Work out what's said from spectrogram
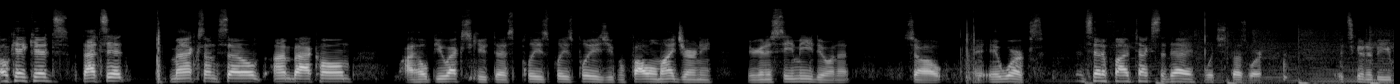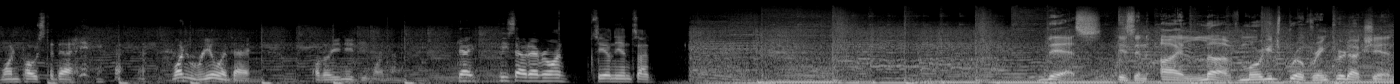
Okay, kids, that's it. Max unsettled. I'm back home. I hope you execute this. Please, please, please. You can follow my journey. You're going to see me doing it. So it, it works. Instead of five texts a day, which does work, it's going to be one post a day, one reel a day. Although you need to do more than that. Okay. Peace out, everyone. See you on the inside. This is an I Love Mortgage Brokering production.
